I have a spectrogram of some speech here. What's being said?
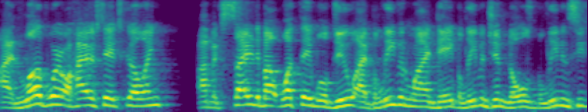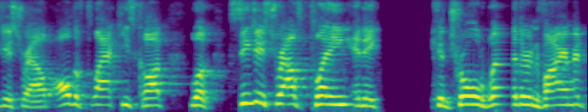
I love where Ohio State's going. I'm excited about what they will do. I believe in Ryan Day, believe in Jim Knowles, believe in CJ Stroud, all the flack he's caught. Look, CJ Stroud's playing in a controlled weather environment.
